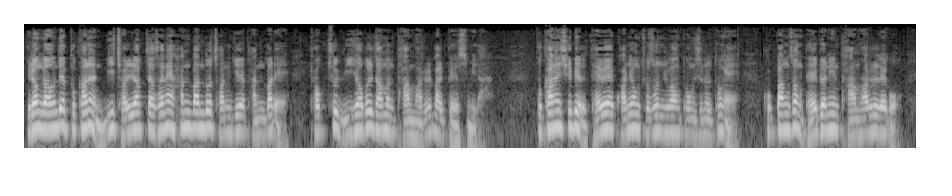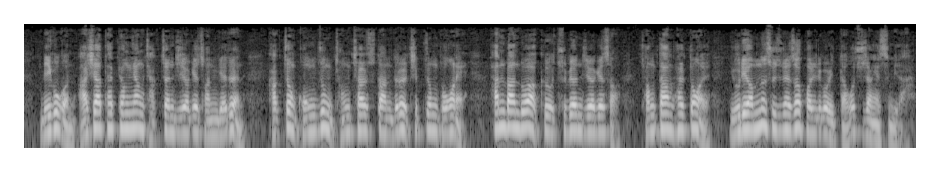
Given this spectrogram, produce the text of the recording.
이런 가운데 북한은 미 전략자산의 한반도 전기에 반발해 격추 위협을 담은 담화를 발표했습니다. 북한은 10일 대외 관영 조선중앙통신을 통해 국방성 대변인 담화를 내고 미국은 아시아 태평양 작전 지역에 전개된 각종 공중 정찰 수단들을 집중 동원해 한반도와 그 주변 지역에서 정탐 활동을 유례없는 수준에서 벌리고 있다고 주장했습니다.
